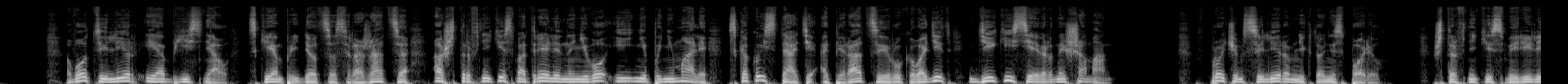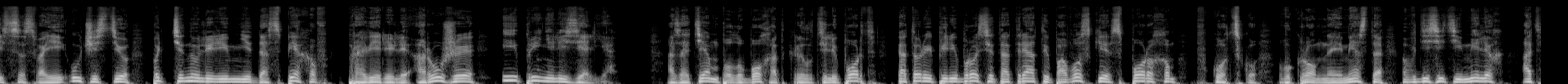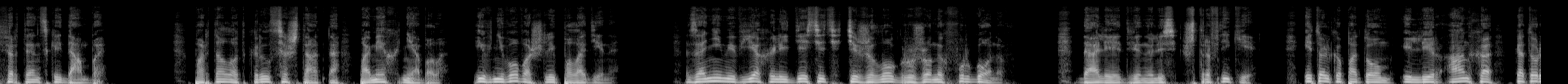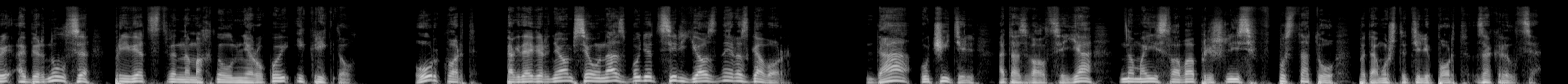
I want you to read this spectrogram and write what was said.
Вот и Лир и объяснял, с кем придется сражаться, а штрафники смотрели на него и не понимали, с какой стати операцией руководит дикий северный шаман. Впрочем, с Элиром никто не спорил. Штрафники смирились со своей участью, подтянули ремни доспехов, проверили оружие и приняли зелье. А затем полубог открыл телепорт, который перебросит отряд и повозки с порохом в Коцку, в укромное место в десяти милях от Фертенской дамбы. Портал открылся штатно, помех не было, и в него вошли паладины. За ними въехали десять тяжело груженных фургонов. Далее двинулись штрафники. И только потом Иллир Анха, который обернулся, приветственно махнул мне рукой и крикнул. «Урквард, когда вернемся, у нас будет серьезный разговор». «Да, учитель», — отозвался я, но мои слова пришлись в пустоту, потому что телепорт закрылся.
